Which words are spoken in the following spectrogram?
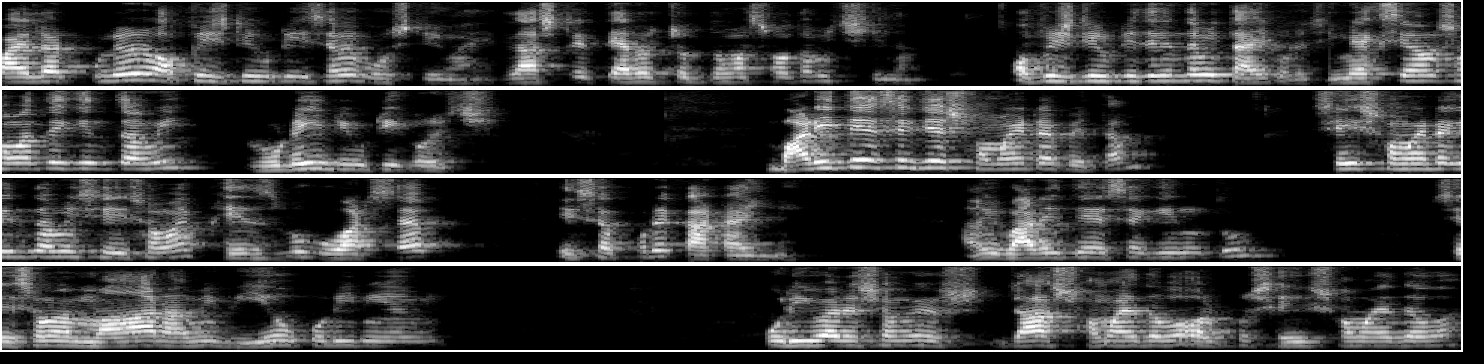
পাইলট পুলের অফিস ডিউটি হিসেবে পোস্টিং হয়। লাস্টে তেরো, চোদ্দ মাস মতো আমি ছিলাম। অফিস ডিউটিতে কিন্তু আমি তাই করেছি। ম্যাক্সিমাম সময়তে কিন্তু আমি রোডেই ডিউটি করেছি। বাড়িতে এসে যে সময়টা পেতাম, সেই সময়টা কিন্তু আমি সেই সময় ফেসবুক হোয়াটসঅ্যাপ এসব করে কাটাইনি। আমি বাড়িতে এসে কিন্তু সেই সময় মা আর আমি বিয়েও করিনি আমি। পরিবারের সঙ্গে যা সময় দেওয়া অল্প সেই সময় দেওয়া।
